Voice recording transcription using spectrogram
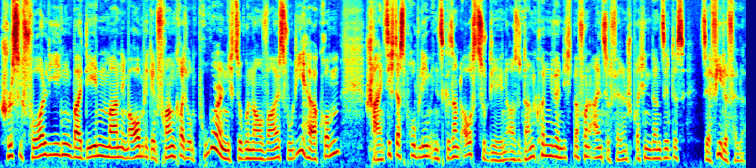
Schlüssel vorliegen, bei denen man im Augenblick in Frankreich und Polen nicht so genau weiß, wo die herkommen, scheint sich das Problem insgesamt auszudehnen. Also dann können wir nicht mehr von Einzelfällen sprechen, dann sind es sehr viele Fälle.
